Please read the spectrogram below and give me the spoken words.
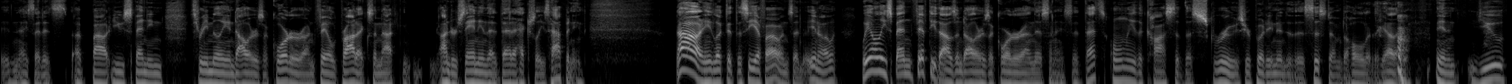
and I said, "It's about you spending three million dollars a quarter on failed products and not understanding that that actually is happening." No, and he looked at the CFO and said, "You know, we only spend fifty thousand dollars a quarter on this." And I said, "That's only the cost of the screws you're putting into the system to hold it together." and you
